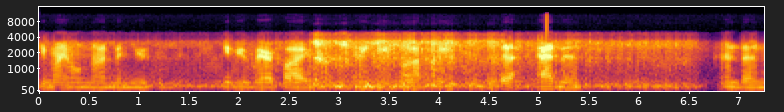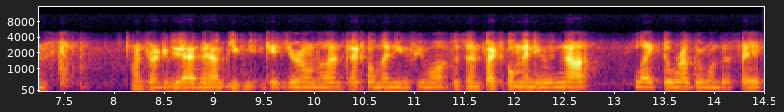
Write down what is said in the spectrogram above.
give my own admin use and give you verify anything admin, and then trying to give you admin. You can get your own uninfectable menu if you want. This infectable menu is not like the regular ones that say,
